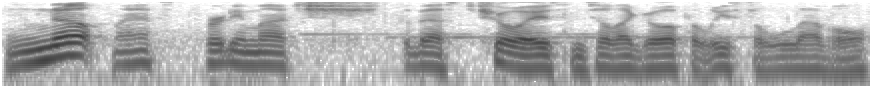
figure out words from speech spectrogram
Nope, that's pretty much the best choice until I go up at least a level.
